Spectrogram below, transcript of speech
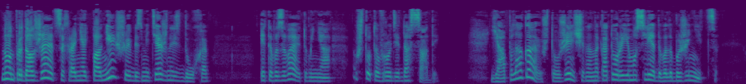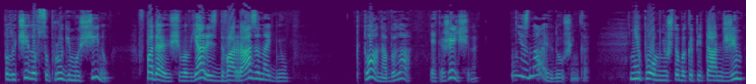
но он продолжает сохранять полнейшую безмятежность духа. Это вызывает у меня что-то вроде досады. Я полагаю, что женщина, на которой ему следовало бы жениться, получила в супруге мужчину, впадающего в ярость два раза на дню. Кто она была, эта женщина? Не знаю, душенька. Не помню, чтобы капитан Джим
